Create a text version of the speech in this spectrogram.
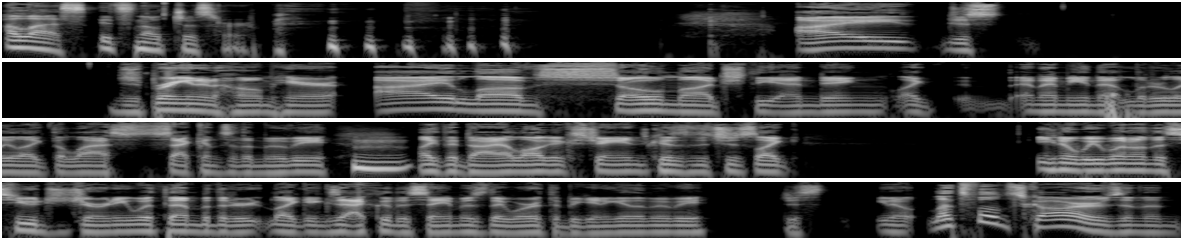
alas, it's not just her. I just just bringing it home here. I love so much the ending, like, and I mean that literally, like the last seconds of the movie, Mhm. like the dialogue exchange, because it's just like, you know, we went on this huge journey with them, but they're like exactly the same as they were at the beginning of the movie. Just you know, let's fold scarves, and then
